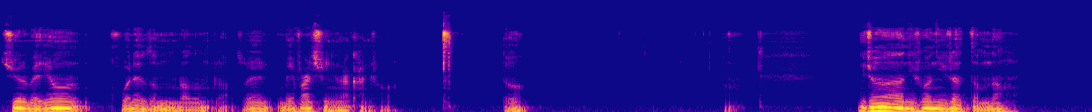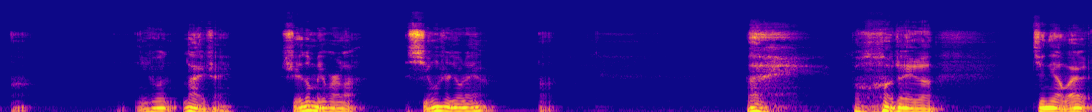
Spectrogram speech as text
去了北京回来怎么怎么着怎么着，所以没法去你那看车。得啊，你这你说你这怎么弄啊？你说赖谁？谁都没法赖，形势就这样啊！哎，包括这个，今天我还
